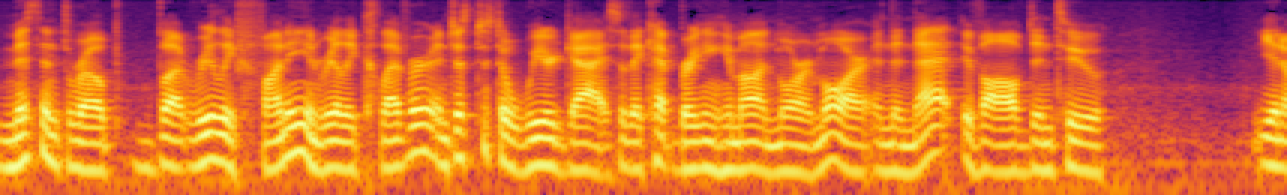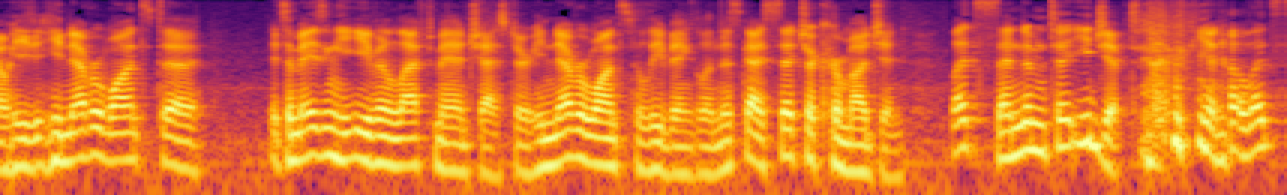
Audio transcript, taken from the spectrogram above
misanthrope, but really funny and really clever, and just just a weird guy. So they kept bringing him on more and more, and then that evolved into, you know, he he never wants to it's amazing he even left Manchester. He never wants to leave England. This guy's such a curmudgeon. Let's send him to Egypt. you know, let's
